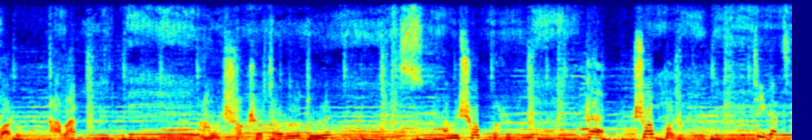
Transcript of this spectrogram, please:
পারো আমার আমার সংসার চালানোর জন্য আমি সব পারো হ্যাঁ সব পারো ঠিক আছে।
